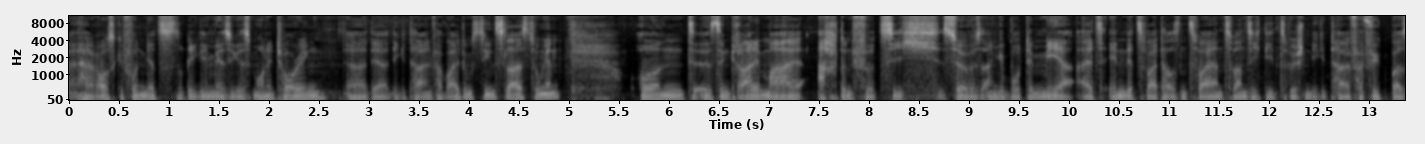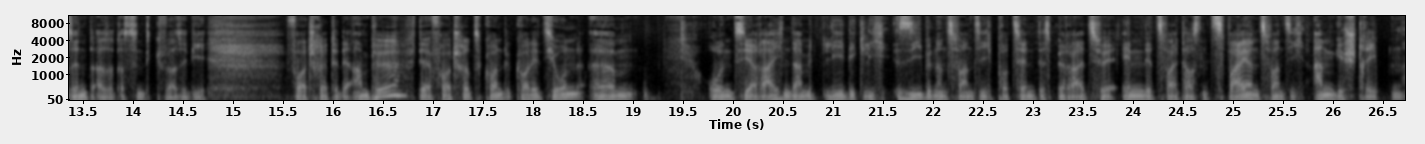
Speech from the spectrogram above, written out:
herausgefunden, jetzt ein regelmäßiges Monitoring äh, der digitalen Verwaltungsdienstleistungen. Und es sind gerade mal 48 Serviceangebote mehr als Ende 2022, die inzwischen digital verfügbar sind. Also das sind quasi die Fortschritte der Ampel, der Fortschrittskoalition. Ähm, und sie erreichen damit lediglich 27 Prozent des bereits für Ende 2022 angestrebten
